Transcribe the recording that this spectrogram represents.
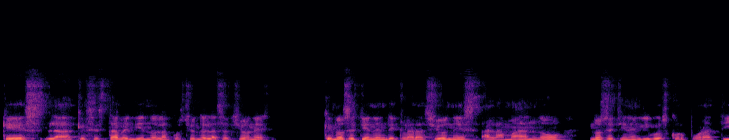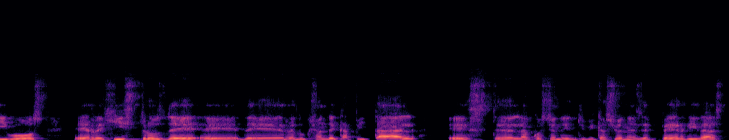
que es la que se está vendiendo la cuestión de las acciones, que no se tienen declaraciones a la mano, no se tienen libros corporativos, eh, registros de, eh, reducción de capital, este, la cuestión de identificaciones de pérdidas.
